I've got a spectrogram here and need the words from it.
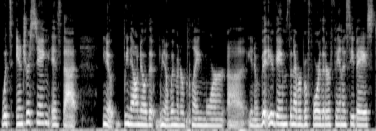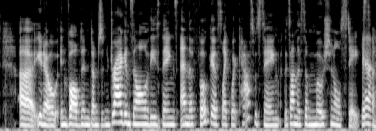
what's interesting is that you know we now know that you know women are playing more uh you know video games than ever before that are fantasy based uh you know involved in dungeons and dragons and all of these things and the focus like what cass was saying is on this emotional state Yeah.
